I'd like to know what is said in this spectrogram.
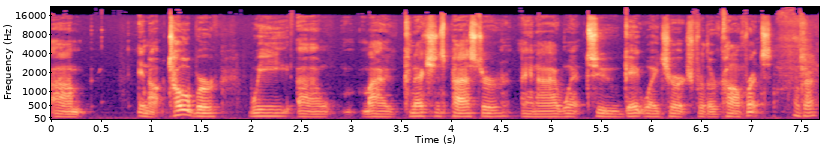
Um, in October, we, uh, my connections pastor and I went to Gateway Church for their conference. Okay.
